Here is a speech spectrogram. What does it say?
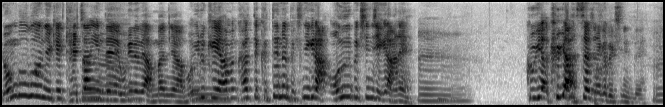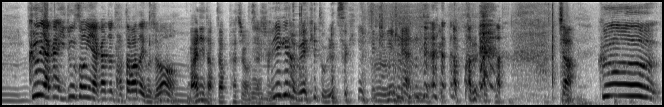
영국은 이렇게 개짱인데 음. 우리는 왜 안 맞냐 뭐 이렇게 음. 하면 할 때 그때는 백신 얘기를 안- 어느 백신인지 얘기를 안 해. 음, 그게 그게 아스트라제네카 백신인데 음. 그 약간 이중성이 약간 좀 답답하다 이거죠. 음. 많이 답답하죠 네, 사실. 그 얘기를 왜 이렇게 돌려서 얘기하는지. 자, 그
